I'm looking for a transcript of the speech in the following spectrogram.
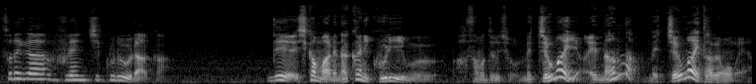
それがフレンチクルーラーか。でしかもあれ中にクリーム挟まってるでしょ。めっちゃうまいやん。えなんなん？めっちゃうまい食べ物や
